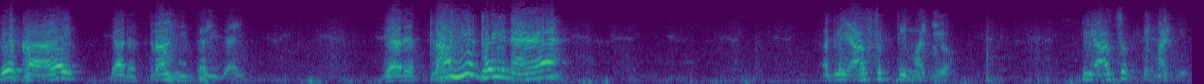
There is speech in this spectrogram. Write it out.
દેખાય ત્યારે ત્રાહી થઈ જાય. જયારે ત્રાહી થઈને, એટલે આસક્તિ માં ગયો એ આસક્તિ માં ગયો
